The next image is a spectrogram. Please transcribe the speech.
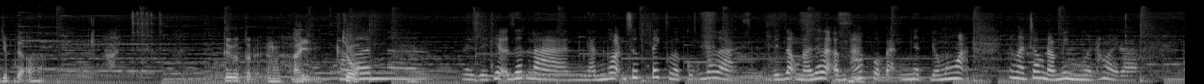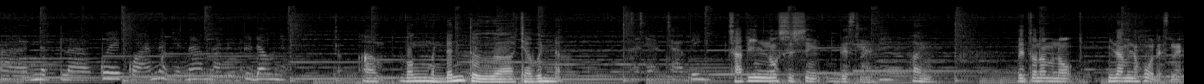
giúp đỡ ということで、うん、はい Cảm 今日 ơn uh, lời giới thiệu rất là ngắn gọn xúc tích và cũng rất là với giọng nói rất là ấm áp của bạn Nhật đúng không ạ? Nhưng mà trong đó mình muốn hỏi là à, Nhật là quê quán ở Việt Nam là đến từ đâu nhỉ? à, vâng mình đến từ ờ, Trà Vinh ạ À, thế ạ, Trà Vinh. 茶瓶の出身です Trà ね Vinh. はい、ベトナムの 南の方ですね。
